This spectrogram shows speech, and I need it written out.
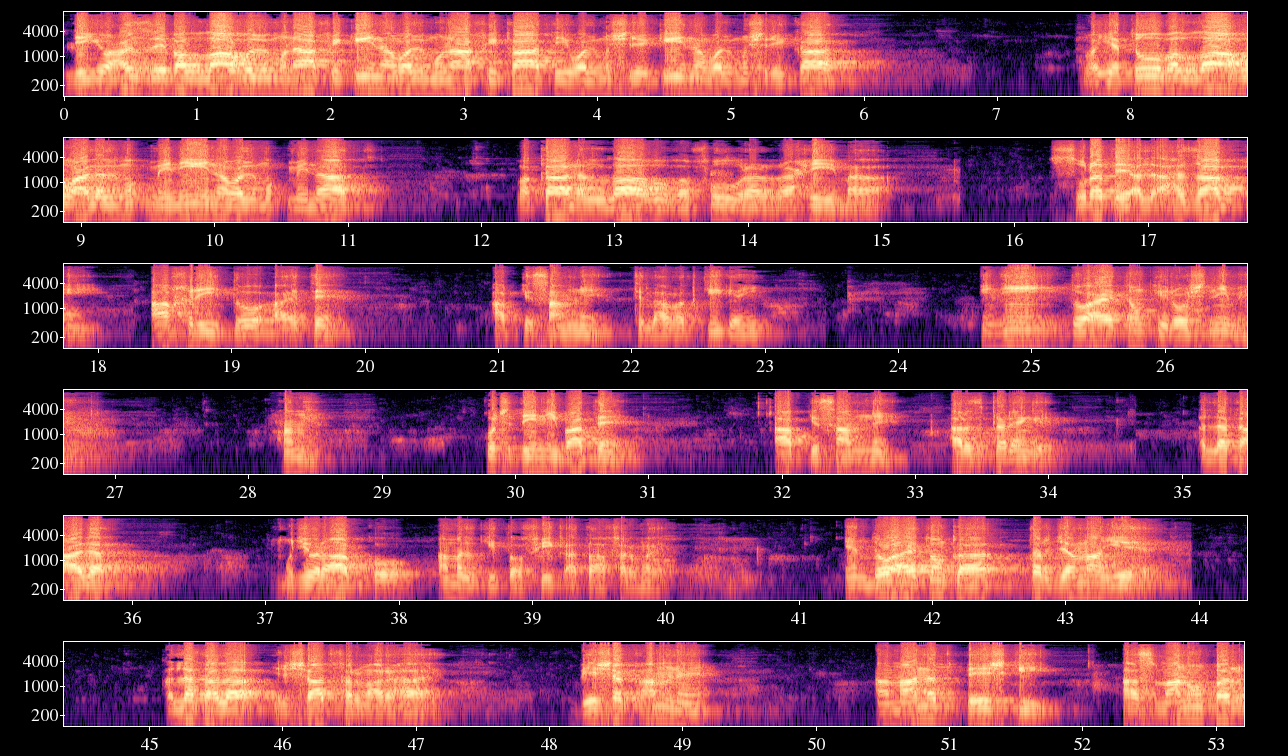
ليعذب الله المنافقين والمنافقات والمشركين والمشركات ويتوب الله على المؤمنين والمؤمنات وكان الله غفورا رحيما۔ سورت الاحزاب کی آخری دو آیتیں آپ کے سامنے تلاوت کی گئیں۔ انہی دو آیتوں کی روشنی میں ہم کچھ دینی باتیں آپ کے سامنے عرض کریں گے۔ اللہ تعالی مجھے اور آپ کو عمل کی توفیق عطا فرمائے۔ ان دو آیتوں کا ترجمہ یہ ہے۔ اللہ تعالیٰ ارشاد فرما رہا ہے، بے شک ہم نے امانت پیش کی آسمانوں پر،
